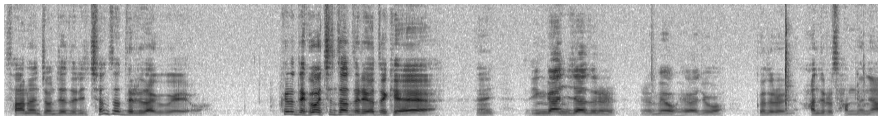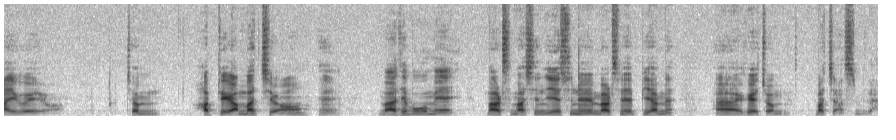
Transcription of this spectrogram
사는 존재들이 천사들이다 그거예요. 그런데 그 천사들이 어떻게 인간 여자들을 매혹해가지고 그들을 안으로 삼느냐 이거예요. 좀 앞뒤가 안 맞죠. 예. 마태복음에 말씀하신 예수님의 말씀에 비하면 아, 그게 좀 맞지 않습니다.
